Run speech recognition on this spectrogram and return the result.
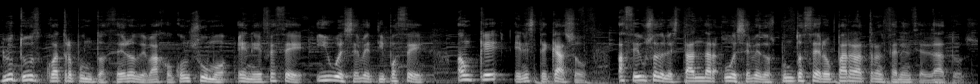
Bluetooth 4.0 de bajo consumo, NFC y USB tipo C, aunque en este caso hace uso del estándar USB 2.0 para la transferencia de datos.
